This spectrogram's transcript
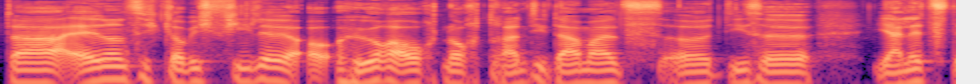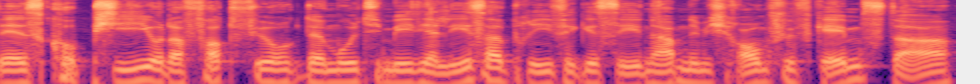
Da erinnern sich, glaube ich, viele Hörer auch noch dran, die damals äh, diese ja letzten Endes Kopie oder Fortführung der Multimedia-Leserbriefe gesehen haben, nämlich Raumschiff GameStar,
